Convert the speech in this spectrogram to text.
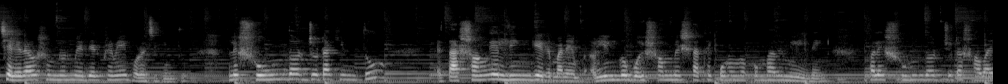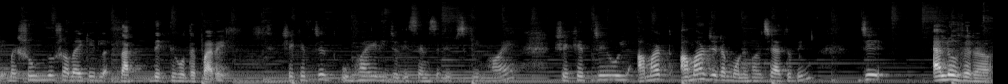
ছেলেরাও সুন্দর মেয়েদের প্রেমেই পড়েছে কিন্তু। তাহলে সৌন্দর্যটা কিন্তু তার সঙ্গে লিঙ্গের মানে লিঙ্গ বৈষম্যের সাথে কোনো রকমভাবে মিল নেই। ফলে সৌন্দর্যটা সবাই বা সুন্দর সবাইকে দেখতে হতে পারে। সেক্ষেত্রে উভয়েরই যদি সেন্সিটিভ স্কিন হয়, সেক্ষেত্রে ওই আমার আমার যেটা মনে হয়েছে এতদিন যে অ্যালোভেরা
